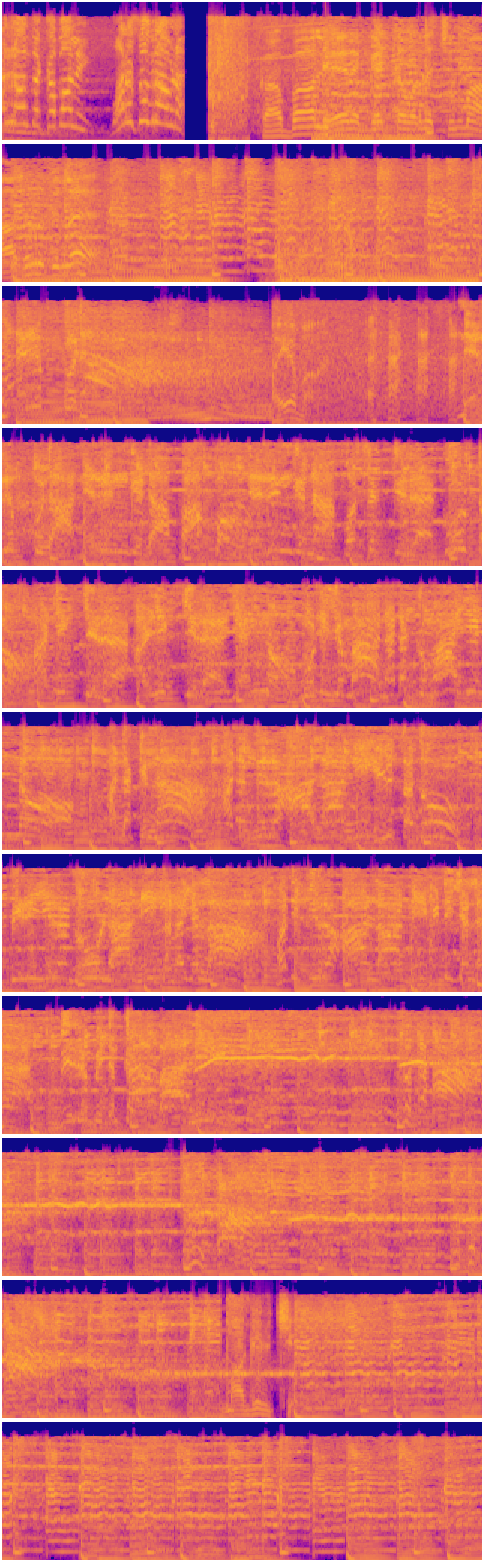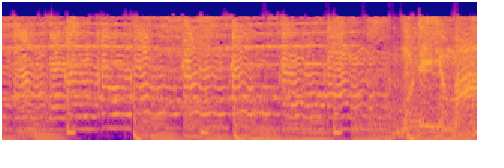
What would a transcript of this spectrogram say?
எங்கடா அந்த கபாலி வர சொல்றான் அவன. கபாலி பேரை கேட்ட உடனே சும்மா அதறது இல்ல பயமா? நெருப்புடா நெருங்குடா பாப்போம் நெருங்குனா பொசுக்கிற கூட்டம் அடிக்கிற அழிக்கிற எண்ணம் முடியுமா நடக்குமா இன்னும் வேண்டும் காபாலி மகிழ்ச்சி. முடியுமா?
